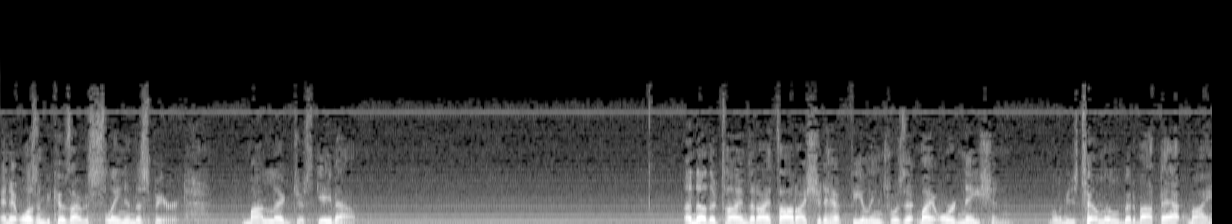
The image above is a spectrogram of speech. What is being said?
And it wasn't because I was slain in the spirit. My leg just gave out. Another time that I thought I should have feelings was at my ordination. Let me just tell a little bit about that. My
